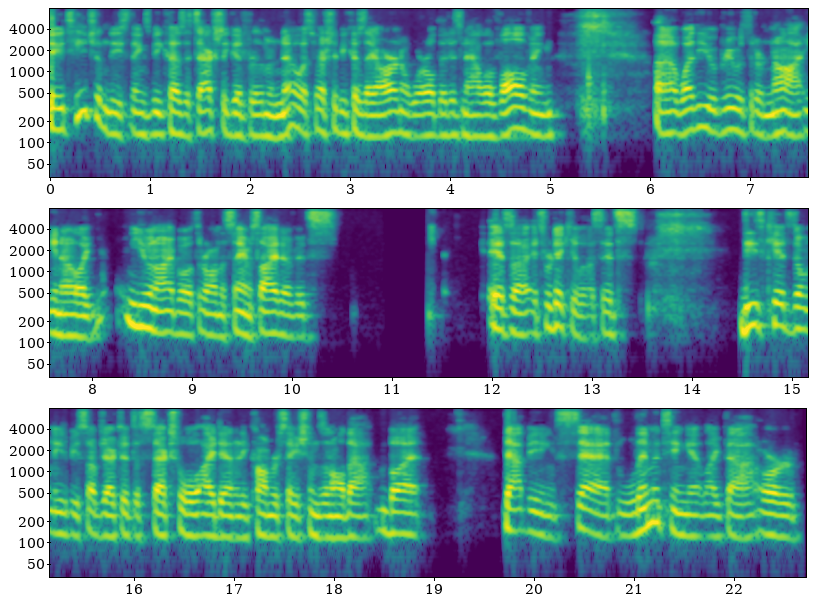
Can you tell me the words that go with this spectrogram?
they teach them these things because it's actually good for them to know, especially because they are in a world that is now evolving uh, whether you agree with it or not, you know, like you and I both are on the same side of it's it's uh it's ridiculous. It's these kids don't need to be subjected to sexual identity conversations and all that. But that being said, limiting it like that or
